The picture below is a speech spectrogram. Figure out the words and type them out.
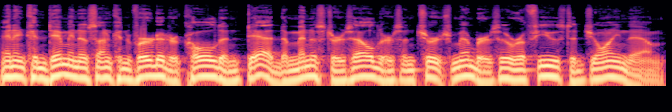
and in condemning as unconverted or cold and dead the ministers, elders, and church members who refuse to join them?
